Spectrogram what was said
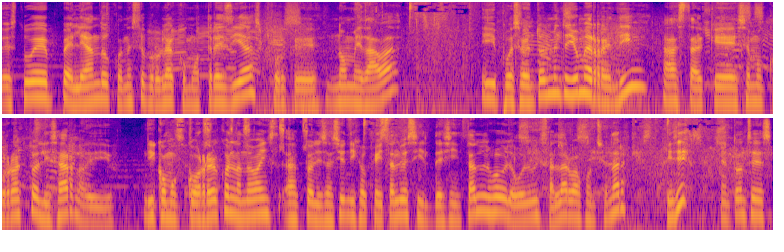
estuve peleando con este problema como tres días porque no me daba. Y pues eventualmente yo me rendí hasta que se me ocurrió actualizarlo y y como corrió con la nueva actualización, dije, ok, tal vez si desinstalo el juego y lo vuelvo a instalar va a funcionar. Y sí, entonces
